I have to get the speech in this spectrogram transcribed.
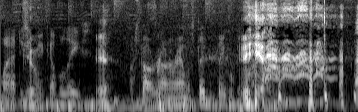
Might have to give Cool. me a couple of these. Yeah. I start running around with stupid people. Yeah.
